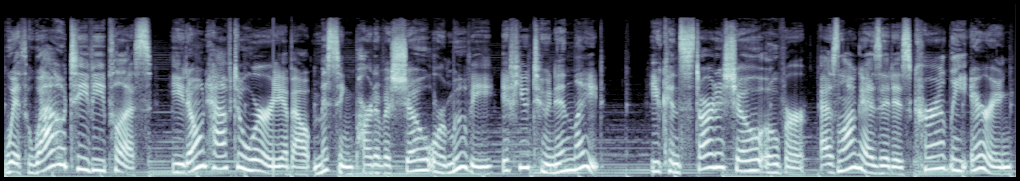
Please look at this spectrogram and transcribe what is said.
With WOW TV Plus, you don't have to worry about missing part of a show or movie if you tune in late. You can start a show over as long as it is currently airing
